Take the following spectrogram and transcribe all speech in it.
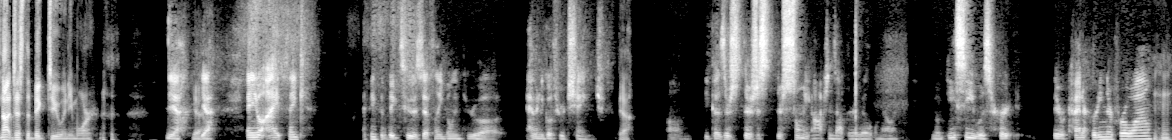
Not just the big two anymore. Yeah, Yeah. yeah, And you know, I think, I think the big two is definitely going through a having to go through a change. Yeah. Um, because there's there's just there's so many options out there available now. And, you know, DC was hurt. They were kind of hurting there for a while. Mhm.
